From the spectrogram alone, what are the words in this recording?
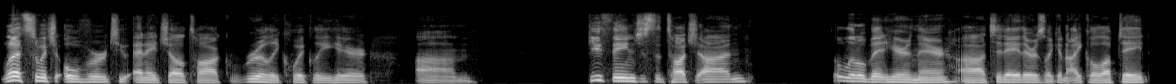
let's switch over to NHL talk really quickly here. Um, few things just to touch on a little bit here and there. Uh, today there was like an Eichel update.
